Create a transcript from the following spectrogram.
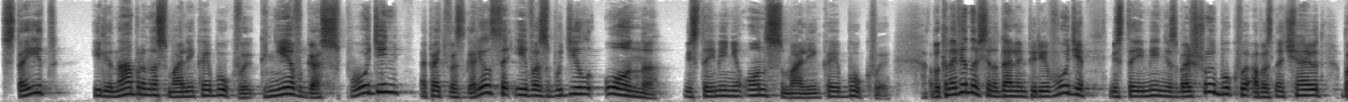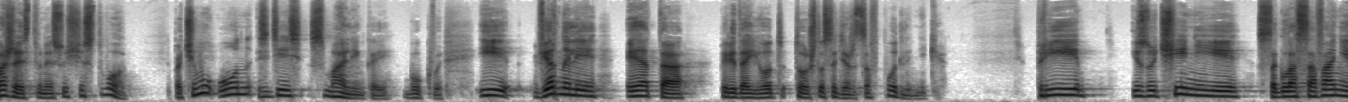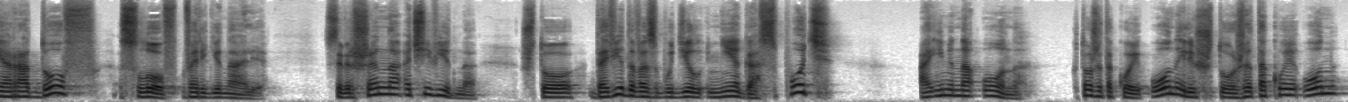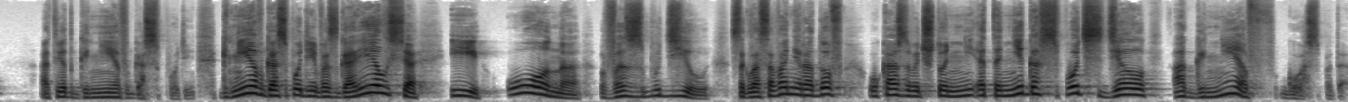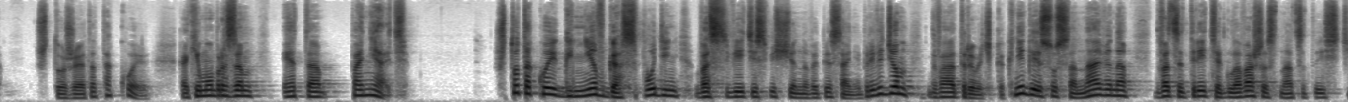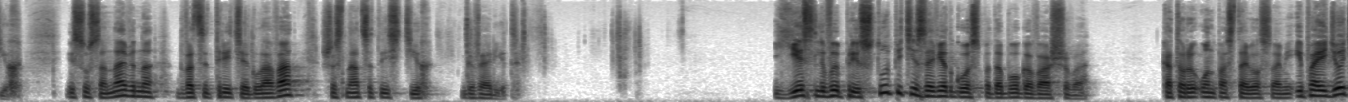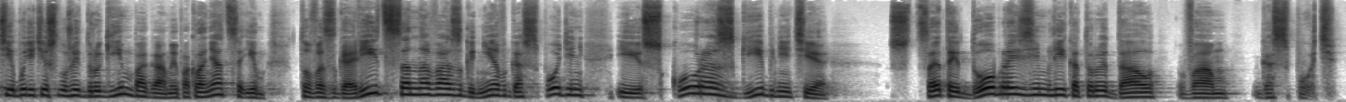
стоит или набрано с маленькой буквы. «Гнев Господень» опять возгорелся и возбудил «он», местоимение «он» с маленькой буквы. Обыкновенно в синодальном переводе местоимения с большой буквы обозначают божественное существо. Почему «он» здесь с маленькой буквы? И верно ли это передает то, что содержится в подлиннике? При изучении согласования родов слов в оригинале совершенно очевидно, что Давида возбудил не Господь, а именно Он. Кто же такой Он или что же такое Он? Ответ – гнев Господень. Гнев Господень возгорелся, и Он возбудил. Согласование родов указывает, что это не Господь сделал, а гнев Господа. Что же это такое? Каким образом это понять? Что такое гнев Господень во свете Священного Писания? Приведем два отрывочка. Книга Иисуса Навина, 23 глава, 16 стих. Иисуса Навина, 23 глава, 16 стих говорит. «Если вы приступите завет Господа Бога вашего, который Он поставил с вами, и пойдете и будете служить другим богам и поклоняться им, то возгорится на вас гнев Господень, и скоро сгибнете с этой доброй земли, которую дал вам Господь.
